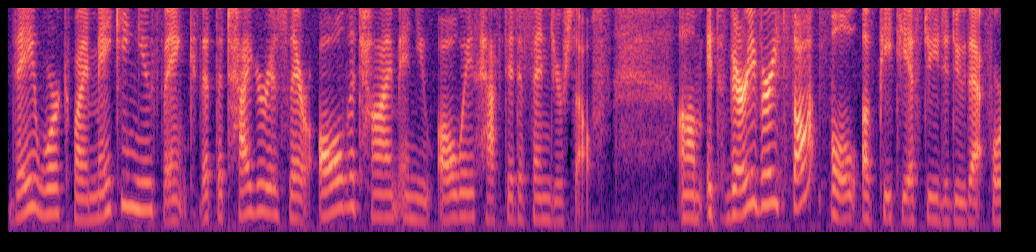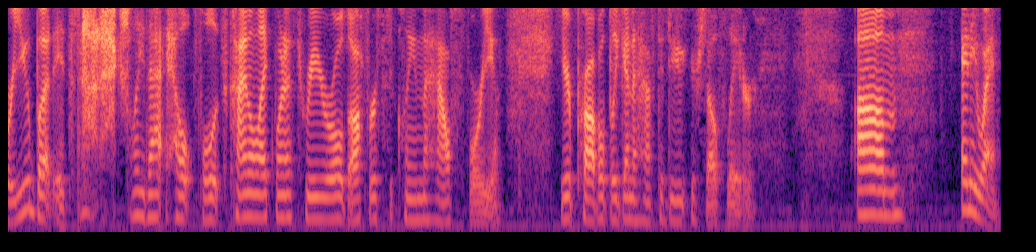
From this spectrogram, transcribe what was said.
They work by making you think that the tiger is there all the time and you always have to defend yourself. Um, it's very, very thoughtful of PTSD to do that for you, but it's not actually that helpful. It's kind of like when a three-year-old offers to clean the house for you. You're probably going to have to do it yourself later. Um, anyway,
